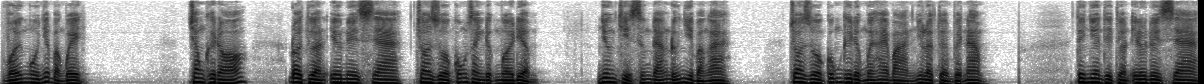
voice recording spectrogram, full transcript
với ngôi nhất bảng B. Trong khi đó, đội tuyển Indonesia cho dù cũng giành được 10 điểm nhưng chỉ xứng đáng đứng nhì bảng A, cho dù cũng ghi được 12 bàn như là tuyển Việt Nam. Tuy nhiên thì tuyển Indonesia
